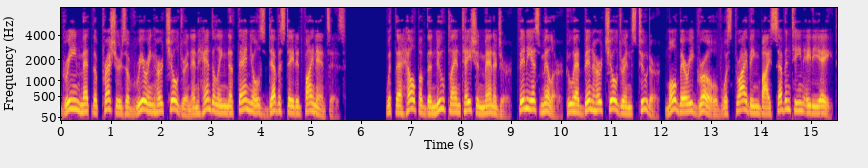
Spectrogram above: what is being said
Greene met the pressures of rearing her children and handling Nathanael's devastated finances. With the help of the new plantation manager, Phineas Miller who had been her children's tutor, Mulberry Grove was thriving by 1788.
